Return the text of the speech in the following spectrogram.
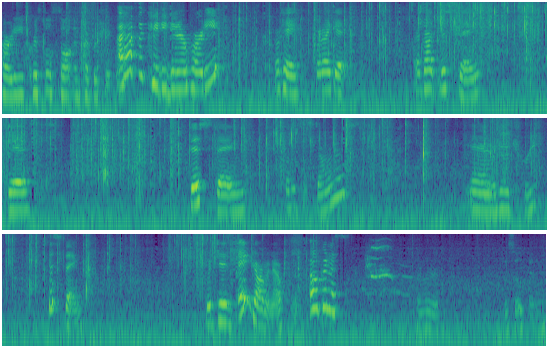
party, crystal salt and pepper shaker. I have the kitty dinner party. Okay, what did I get? I got this thing. This. This thing. What is this? I And get a treat? this thing. Which is a domino. Oh goodness. Whatever this opens.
